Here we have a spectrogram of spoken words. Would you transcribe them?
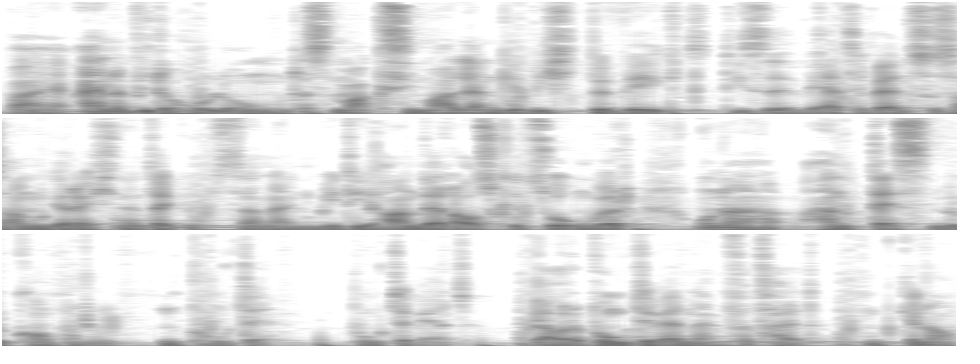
bei einer Wiederholung das Maximale an Gewicht bewegt. Diese Werte werden zusammengerechnet, da gibt es dann einen Median, der rausgezogen wird und anhand dessen bekommt man einen Punkte, Punktewert. Ja, oder Punkte werden dann verteilt. Genau.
